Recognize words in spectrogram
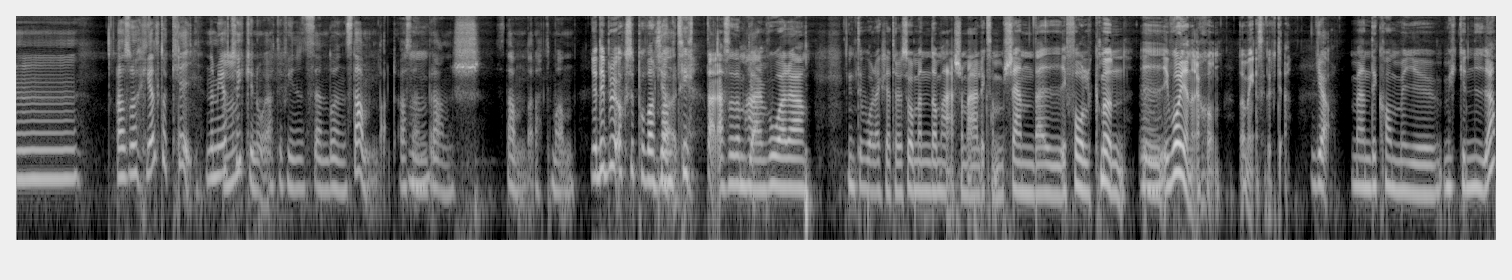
Mm. Alltså helt okej. Nej, men jag Mm. tycker nog att det finns ändå en standard, alltså en branschstandard. Att man, Ja det beror också på vart man det. tittar. Alltså de här Ja. våra, inte våra kreatörer så, men de här som är liksom kända i, folkmun Mm. i, i vår generation. De är ganska duktiga. ja Men det kommer ju mycket nya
